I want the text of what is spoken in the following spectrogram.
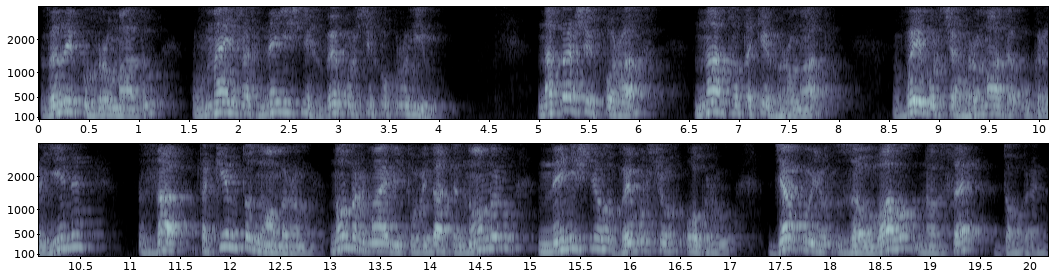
велику громаду в межах нинішніх виборчих округів. На перших порах назва таких громад Виборча громада України за таким-то номером. Номер має відповідати номеру нинішнього виборчого округу. Дякую за увагу. На все добре.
